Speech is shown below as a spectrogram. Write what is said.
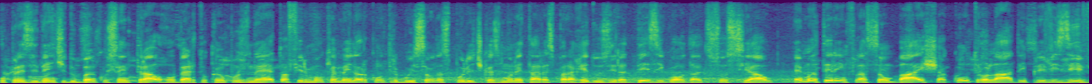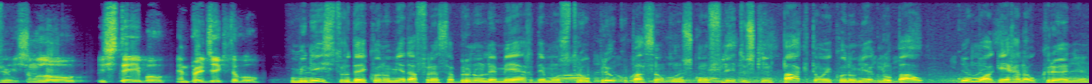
O presidente do Banco Central, Roberto Campos Neto, afirmou que a melhor contribuição das políticas monetárias para reduzir a desigualdade social é manter a inflação baixa, controlada e previsível. O ministro da Economia da França, Bruno Le Maire, demonstrou preocupação com os conflitos que impactam a economia global como a guerra na Ucrânia.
